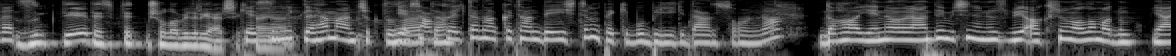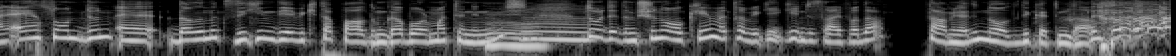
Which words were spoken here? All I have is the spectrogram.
Evet. zınk diye tespit etmiş olabilir gerçekten. yani. Kesinlikle hemen çıktı zaten. Yaşam kaliten hakikaten değişti mi peki bu bilgiden sonra? Daha yeni öğrendiğim için henüz bir aksiyon alamadım. Yani en son dün e, Dağınık Zihin diye bir kitap aldım. Gabor Mate'ninmiş. Dur dedim şunu okuyayım ve tabii ki ikinci sayfada tahmin edin ne oldu dikkatim dağıldı.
